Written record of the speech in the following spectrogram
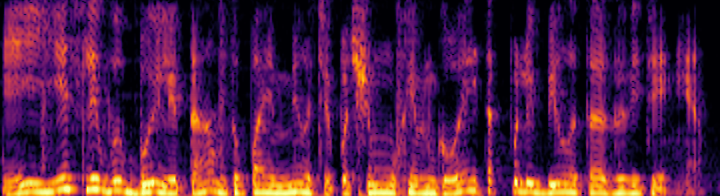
И если вы были там, то поймете, почему Хемингуэй так полюбил это заведение –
